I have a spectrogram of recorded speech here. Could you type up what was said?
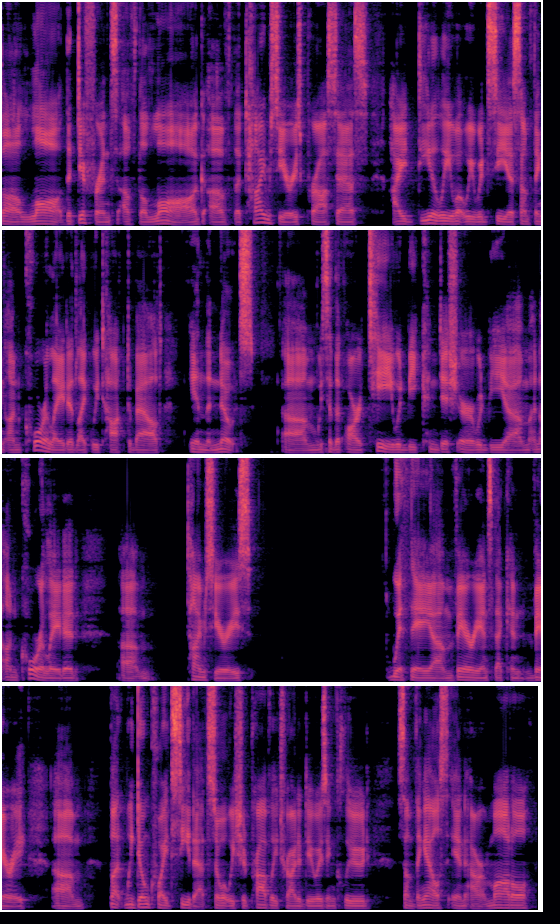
the law, the difference of the log of the time series process, ideally what we would see is something uncorrelated, like we talked about in the notes um, we said that RT would be condition or would be um, an uncorrelated um, time series with a um, variance that can vary. Um, but we don't quite see that. So what we should probably try to do is include something else in our model,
